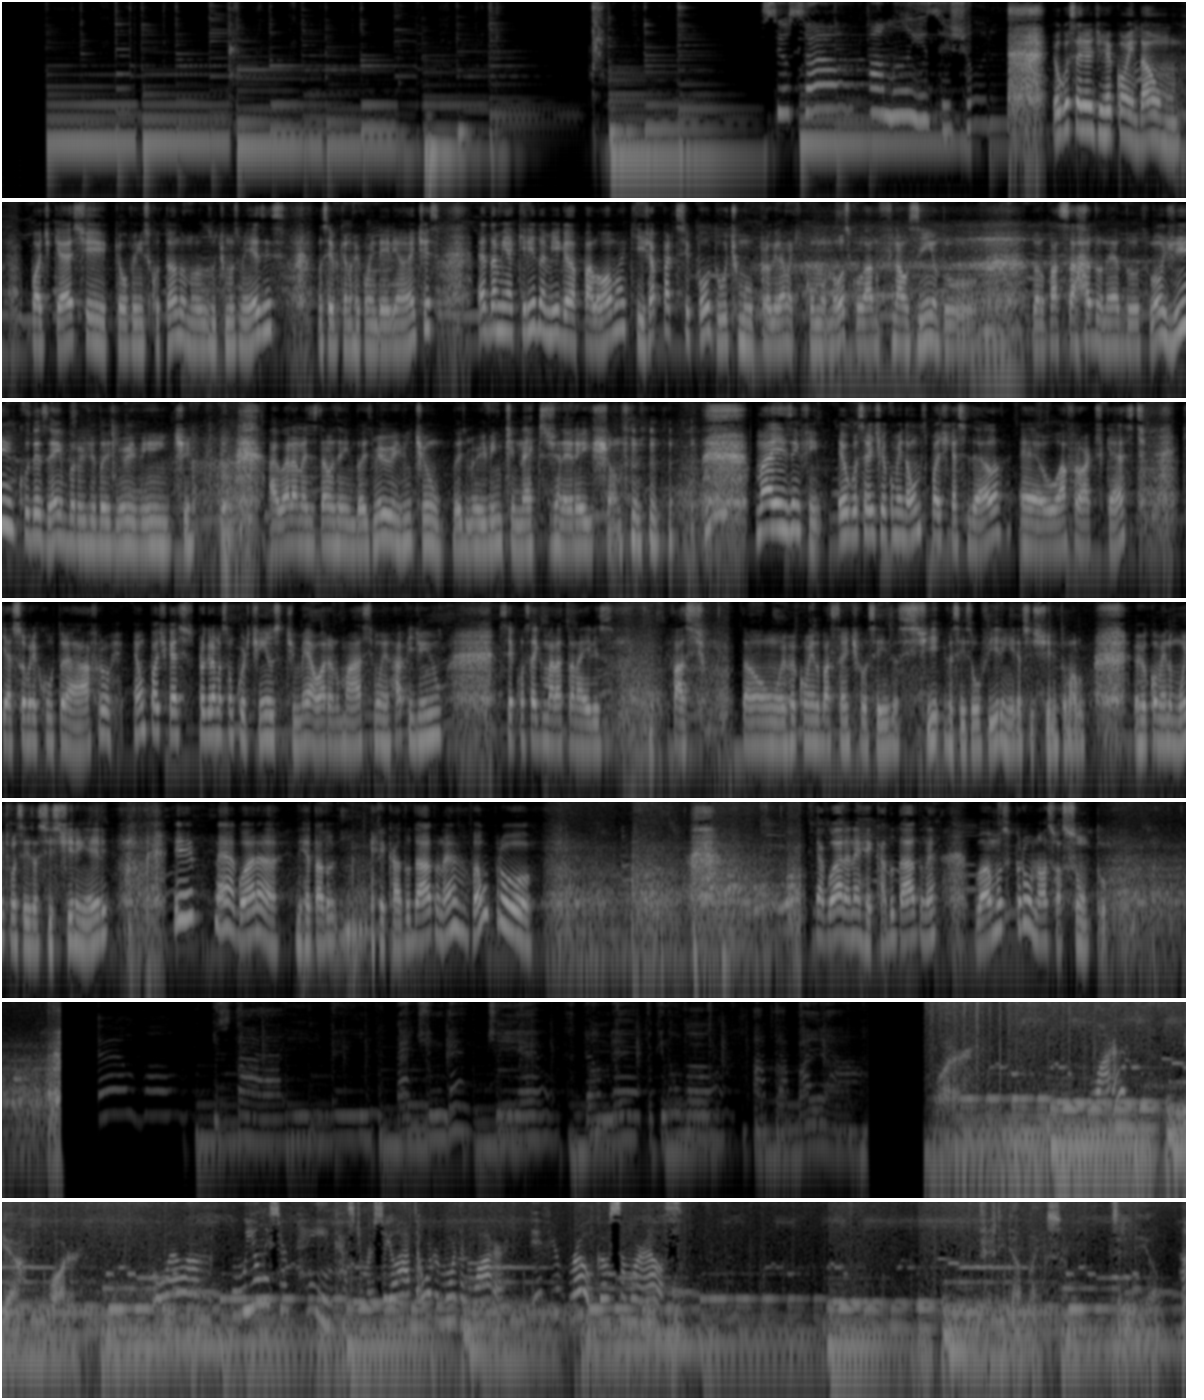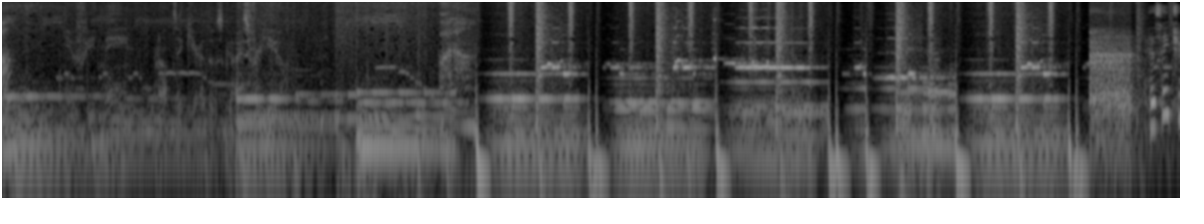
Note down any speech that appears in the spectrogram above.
Eu gostaria de recomendar um podcast que eu venho escutando nos últimos meses. Não sei porque eu não recomendei ele antes. É da minha querida amiga Paloma, que já participou do último programa aqui conosco, lá no finalzinho do, do ano passado, né? Do longínquo dezembro de 2020. Agora nós estamos em 2021, 2020 Next Generation. Mas enfim, eu gostaria de recomendar um dos podcasts dela, é o Afro Artscast, que é sobre cultura afro. É um podcast, os programas são curtinhos, de meia hora no máximo, é rapidinho. Você consegue maratonar eles fácil. Então eu recomendo bastante vocês assistir, vocês ouvirem ele, assistirem, tô maluco. Eu recomendo muito vocês assistirem ele. E, né, agora, de recado, recado dado, né? Vamos pro E agora, né, recado dado, né? Vamos pro nosso assunto.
